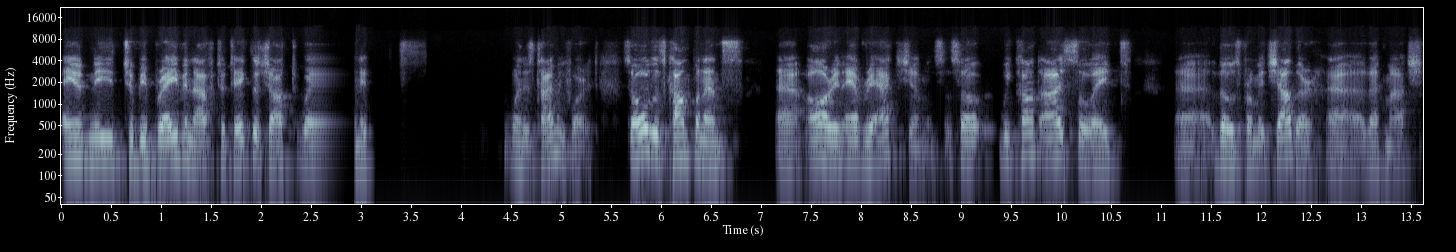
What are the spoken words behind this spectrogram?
And you need to be brave enough to take the shot when it's, when it's timing for it. So all those components are in every action. So, so we can't isolate uh, those from each other uh, that much.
